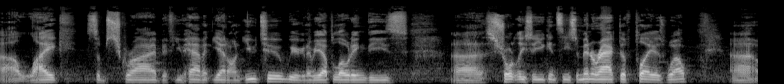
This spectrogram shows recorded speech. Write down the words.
uh, like, subscribe. If you haven't yet on YouTube, we're going to be uploading these uh, shortly, so you can see some interactive play as well. Uh,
